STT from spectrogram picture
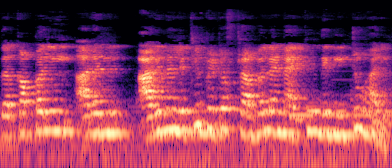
the couple are, are in a little bit of trouble and I think they need to hurry.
